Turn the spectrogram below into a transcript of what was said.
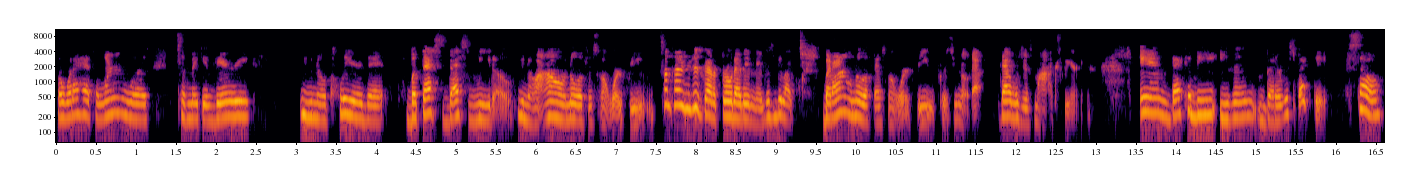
But what I had to learn was to make it very, you know, clear that but that's that's me though. You know, I don't know if it's gonna work for you. Sometimes you just gotta throw that in there. Just be like, but I don't know if that's gonna work for you because you know that that was just my experience, and that could be even better respected. So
